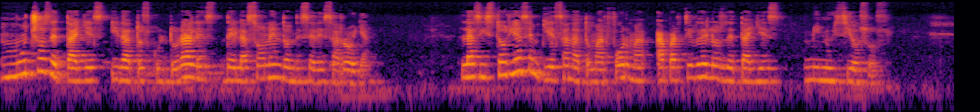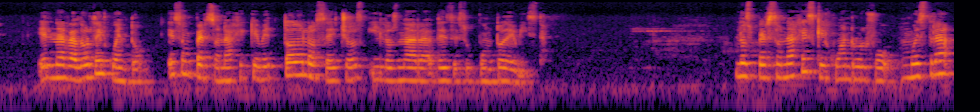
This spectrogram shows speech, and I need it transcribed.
muchos detalles y datos culturales de la zona en donde se desarrollan. Las historias empiezan a tomar forma a partir de los detalles minuciosos. El narrador del cuento es un personaje que ve todos los hechos y los narra desde su punto de vista. Los personajes que Juan Rulfo muestra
